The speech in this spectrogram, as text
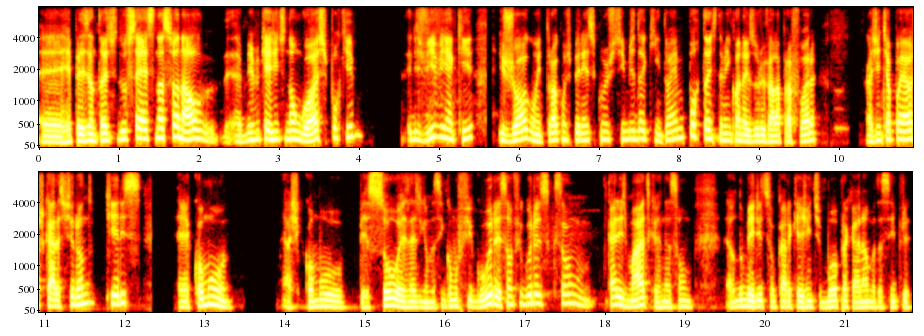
é, representantes do CS nacional, é, mesmo que a gente não goste, porque eles vivem aqui e jogam e trocam experiência com os times daqui. Então é importante também quando a Azul vai lá para fora, a gente apoiar os caras, tirando que eles, é, como acho que como pessoas, né, digamos assim, como figuras, são figuras que são carismáticas, né, são, é, o Numerito é um cara que é gente boa pra caramba, tá sempre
